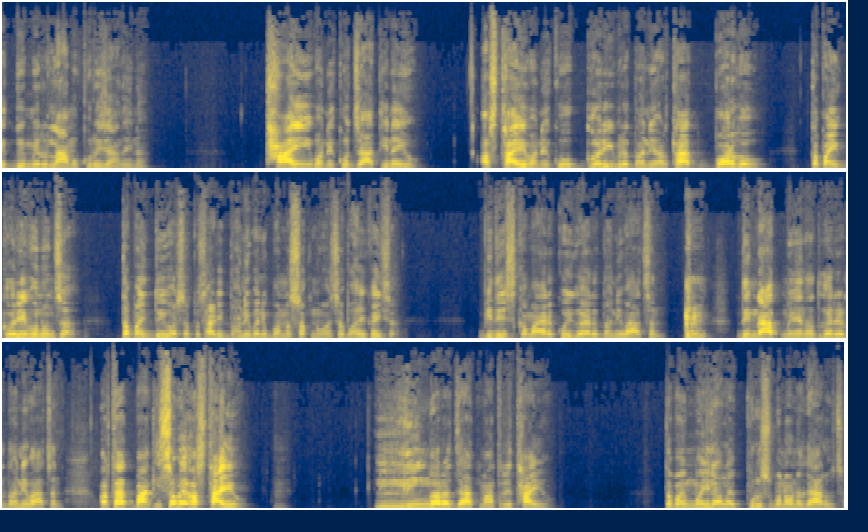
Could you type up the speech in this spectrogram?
एक दुई मेरो लामो कुरै जाँदैन। थाई भनेको जाति नै हो। अस्थायी भनेको गरिब र धनी अर्थात् वर्ग हो। तपाईँ गरिब हुनुहुन्छ तपाईँ दुई वर्ष पछाडि धनी पनि बन्न सक्नुभएछ भएकै छ। विदेश कमाएर कोही गएर धनी भएको छन् दिनरात मेहनत गरेर धनी भएको छन् अर्थात् बाँकी सबै अस्थायी हो। लिङ्ग र जात मात्रै थाहै हो। तपाईँ महिलालाई पुरुष बनाउन गाह्रो छ।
